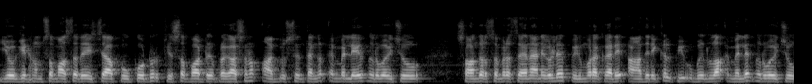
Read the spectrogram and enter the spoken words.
യോഗ്യൻ ഹംസമാസ്റ്റർ രചിച്ച പൂക്കോട്ടൂർ കിസ്സപ്പാട്ട് പ്രകാശനം ആബി ഹുസൈൻ തങ്ങൾ എം എൽ എ നിർവഹിച്ചു. സ്വാതന്ത്ര്യ സമര സേനാനികളുടെ പിന്മുറക്കാരെ ആദരിക്കൽ P Ubaidulla M L A നിർവഹിച്ചു.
